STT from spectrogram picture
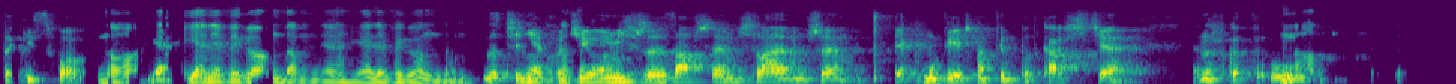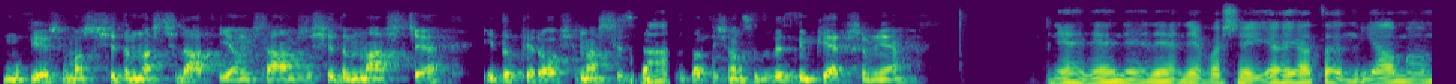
Taki słabo. no, ja, ja nie wyglądam, nie? Ja nie wyglądam. Znaczy nie, chodziło mi, że zawsze myślałem, że jak mówiłeś na tym podcaście, na przykład u, No. mówiłeś, że masz 17 lat. Ja myślałem, że 17 i dopiero 18 jest A. w 2021, nie? Nie, nie, nie, nie, nie, właśnie ja, ja ten, ja mam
